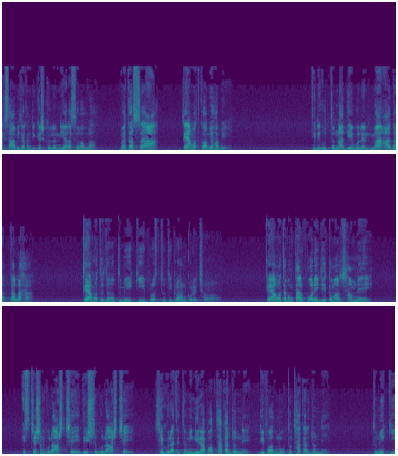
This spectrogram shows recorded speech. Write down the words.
এক সাহাবি যখন জিজ্ঞেস করলেন, ইয়া রাসুল্লাহ মেতাসা, কেয়ামত কবে হবে? তিনি উত্তর না দিয়ে বলেন মা আদাত তাল্লাহা কেয়ামতের জন্য তুমি কি প্রস্তুতি গ্রহণ করেছ? কেয়ামত এবং তারপরে যে তোমার সামনে স্টেশনগুলো আসছে, দৃশ্যগুলো আসছে, সেগুলাতে তুমি নিরাপদ থাকার জন্যে বিপদ মুক্ত থাকার জন্যে, তুমি কি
